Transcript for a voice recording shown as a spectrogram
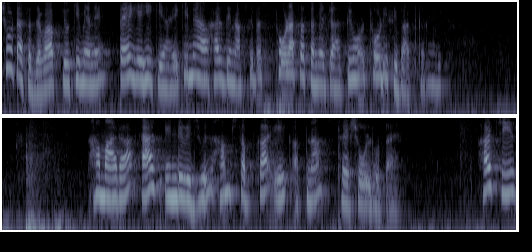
छोटा सा जवाब, क्योंकि मैंने तय यही किया है कि मैं हर दिन आपसे बस थोड़ा सा समय चाहती हूँ और थोड़ी सी बात करूँगी। हमारा एज इंडिविजुअल हम सबका एक अपना थ्रेशोल्ड होता है। हर चीज़,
